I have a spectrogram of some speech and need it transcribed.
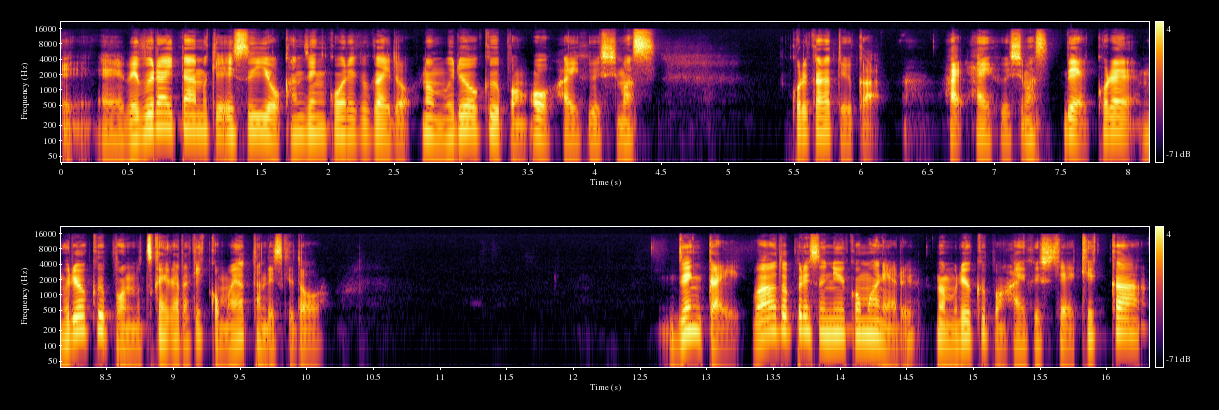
えー、ウェブライター向け SEO 完全攻略ガイドの無料クーポンを配布します。これからというか、はい、配布します。で、これ、無料クーポンの使い方結構迷ったんですけど、前回、ワードプレス入稿マニュアルの無料クーポン配布して、結果、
